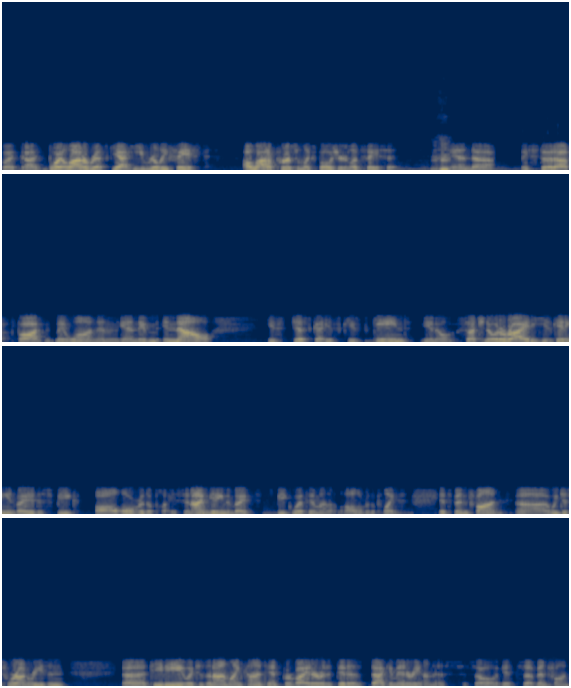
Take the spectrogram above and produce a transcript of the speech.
But uh, boy, a lot of risk. Yeah, he really faced a lot of personal exposure. Let's face it. Mm-hmm. And uh, they stood up, fought, and they won, and and they and now he's just got he's, he's gained you know such notoriety. He's getting invited to speak all over the place, and I'm getting invited to speak with him all over the place. It's been fun. Uh, we just were on Reason uh, TV, which is an online content provider that did a documentary on this. So it's uh, been fun.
